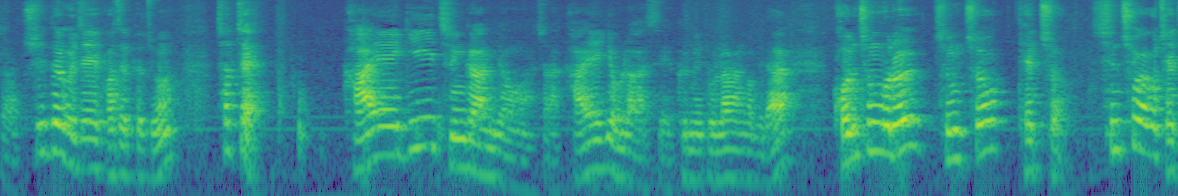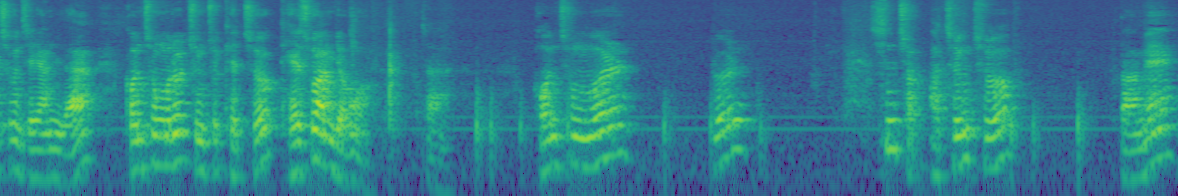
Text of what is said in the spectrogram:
자, 취득 의제의 과세 표준. 첫째, 가액이 증가한 경우. 자, 가액이 올라갔어요. 금액이 올라간 겁니다. 건축물을 증축, 개축, 신축하고 재축은 제외합니다. 건축물을 증축, 개축, 개수한 경우, 자 건축물을 신축, 아 증축, 그 다음에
